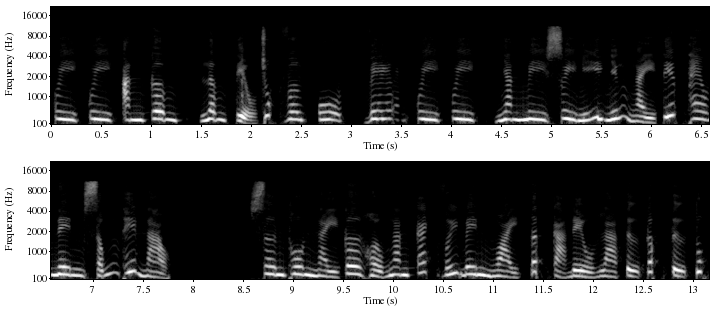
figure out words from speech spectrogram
quy quy, ăn cơm, lâm tiểu trúc vơ u, v, quy quy, nhăn mi suy nghĩ những ngày tiếp theo nên sống thế nào. Sơn thôn này cơ hồ ngăn cách với bên ngoài tất cả đều là tự cấp tự túc,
